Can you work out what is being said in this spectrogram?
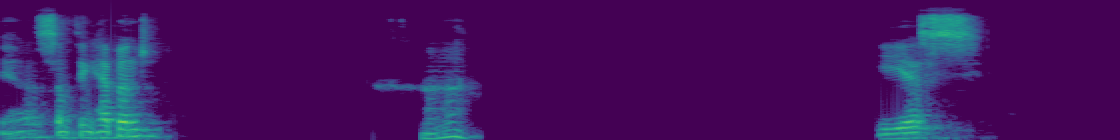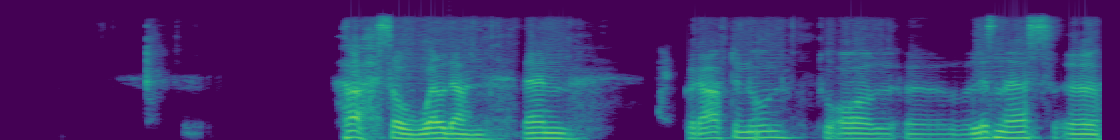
Yeah, something happened. Uh -huh. Yes. Ah, so well done. Then good afternoon to all uh, listeners uh,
